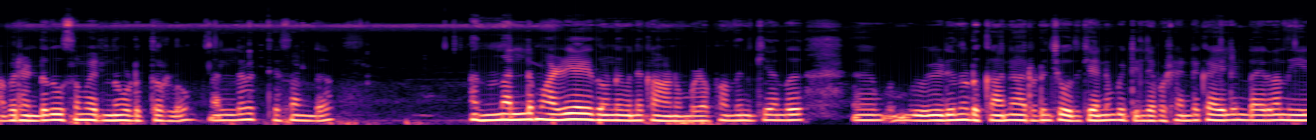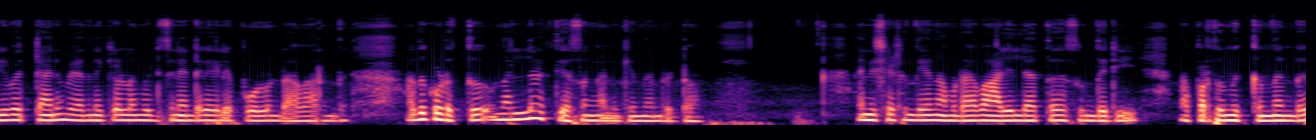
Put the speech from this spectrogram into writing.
അപ്പോൾ രണ്ട് ദിവസം മരുന്ന് കൊടുത്തുള്ളൂ. നല്ല വ്യത്യാസമുണ്ട്. അന്ന് നല്ല മഴയായതുകൊണ്ട് ഇവനെ കാണുമ്പോൾ അപ്പോൾ അന്ന് എനിക്ക് അത് വീഡിയോ ഒന്നും എടുക്കാനും ആരോടും ചോദിക്കാനും പറ്റില്ല. പക്ഷേ എന്റെ കയ്യിലുണ്ടായിരുന്ന നീര് പറ്റാനും വേദനയ്ക്കുള്ള മെഡിസിൻ എന്റെ കയ്യിൽ എപ്പോഴും ഉണ്ടാവാറുണ്ട്. അത് കൊടുത്തു നല്ല വ്യത്യാസം കാണിക്കുന്നുണ്ട് കേട്ടോ. അതിനുശേഷം ദേ നമ്മുടെ വാലില്ലാത്ത സുന്ദരി അപ്പുറത്ത് നിൽക്കുന്നുണ്ട്.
